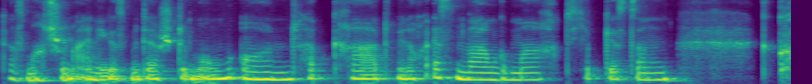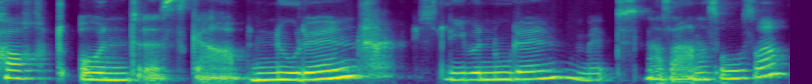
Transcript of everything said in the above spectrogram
Das macht schon einiges mit der Stimmung und habe gerade mir noch Essen warm gemacht. Ich habe gestern gekocht und es gab Nudeln ich liebe Nudeln mit einer Sahnesoße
